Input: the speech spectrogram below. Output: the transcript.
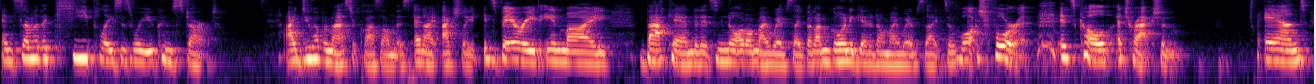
and some of the key places where you can start. I do have a masterclass on this, and I actually, it's buried in my back end and it's not on my website, but I'm going to get it on my website. So, watch for it. It's called Attraction. And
